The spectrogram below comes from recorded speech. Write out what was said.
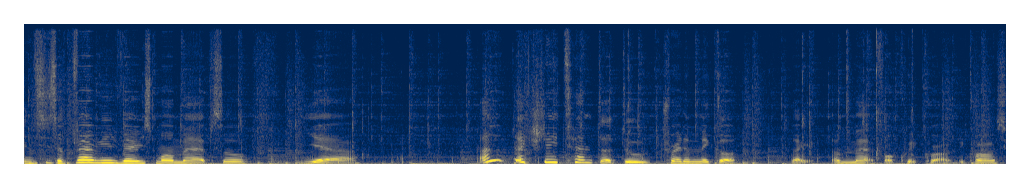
in. This is a very very small map. So yeah. I'm actually tempted to try to make a like a map for Quakecraft because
